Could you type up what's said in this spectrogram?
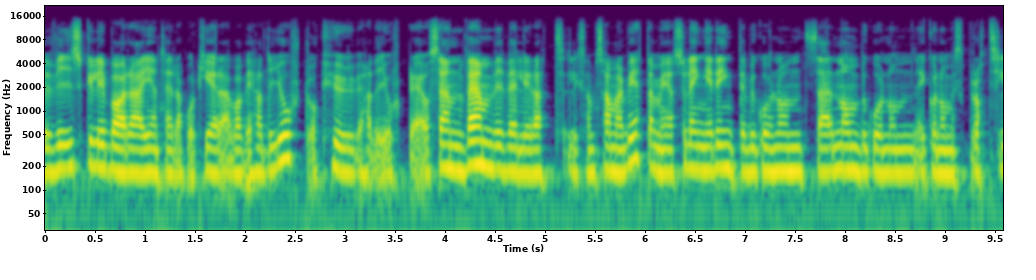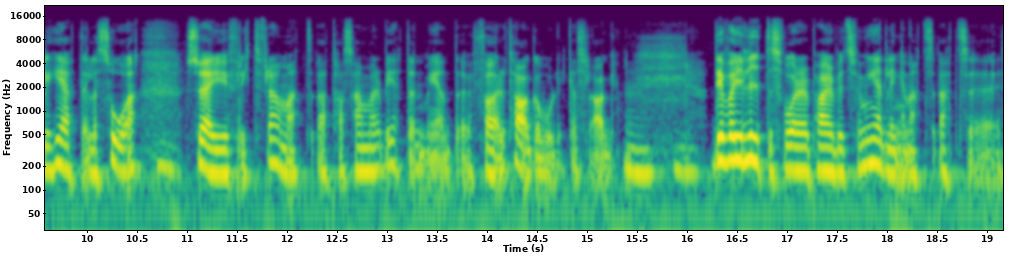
För vi skulle ju bara egentligen rapportera vad vi hade gjort och hur vi hade gjort det. Och sen vem vi väljer att liksom samarbeta med. Så länge det inte begår någon, så här, någon begår någon ekonomisk brottslighet eller så. Mm. Så är det ju fritt fram att, att ha samarbeten med företag av olika slag. Mm. Mm. Det var ju lite svårare på Arbetsförmedlingen att, att eh,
